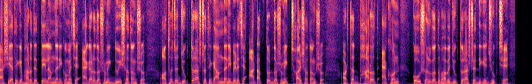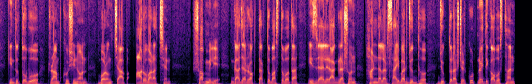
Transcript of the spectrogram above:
রাশিয়া থেকে ভারতের তেল আমদানি কমেছে এগারো দশমিক দুই শতাংশ, অথচ যুক্তরাষ্ট্র থেকে আমদানি বেড়েছে আটাত্তর দশমিক ছয় শতাংশ। অর্থাৎ ভারত এখন কৌশলগতভাবে যুক্তরাষ্ট্রের দিকে ঝুঁকছে, কিন্তু তবুও ট্রাম্প খুশি নন, বরং চাপ আরও বাড়াচ্ছেন। সব মিলিয়ে গাজার রক্তাক্ত বাস্তবতা, ইসরায়েলের আগ্রাসন, হান্ডালার সাইবার যুদ্ধ যুক্তরাষ্ট্রের কূটনৈতিক অবস্থান,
